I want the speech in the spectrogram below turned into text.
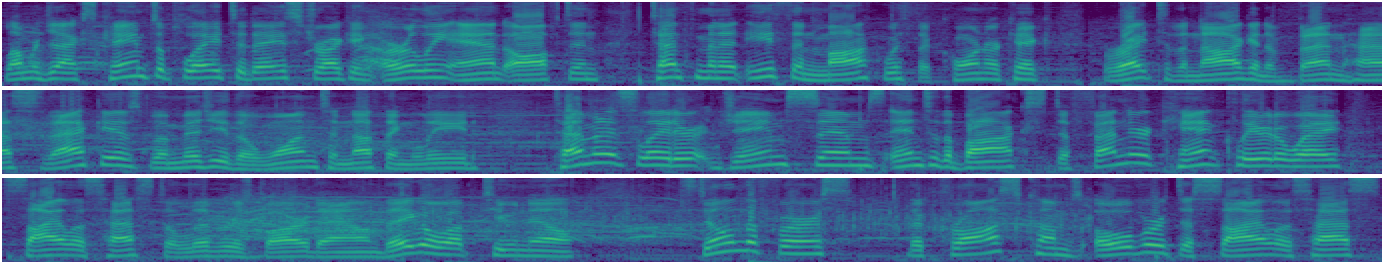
Lumberjacks came to play today, striking early and often. 10th minute, Ethan Mock with the corner kick right to the noggin of Ben Hess. That gives Bemidji the 1 to nothing lead. 10 minutes later, James Sims into the box. Defender can't clear it away. Silas Hess delivers bar down. They go up 2-0. Still in the first, the cross comes over to Silas Hess,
